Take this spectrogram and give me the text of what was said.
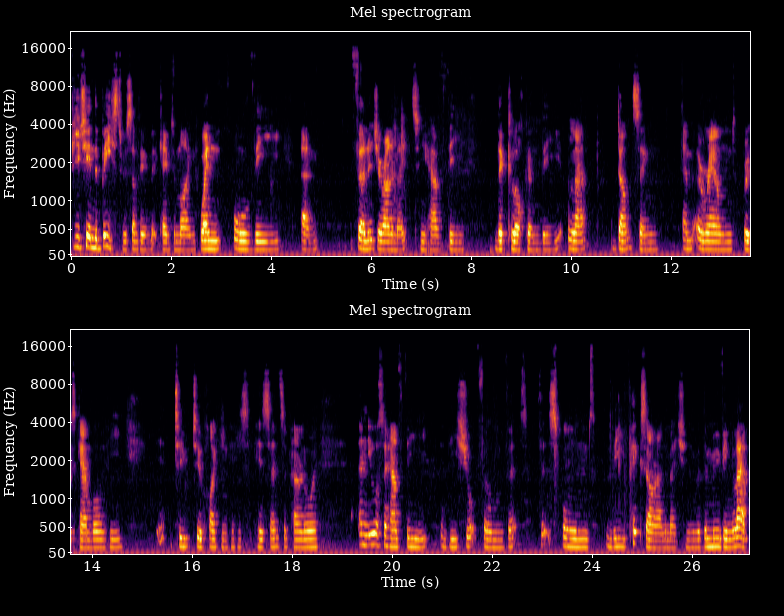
Beauty and the Beast was something that came to mind when all the um, furniture animates. and You have the the clock and the lamp dancing um, around Bruce Campbell, and he to to heighten his his sense of paranoia. And you also have the the short film that that spawned the Pixar animation with the moving lamp,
